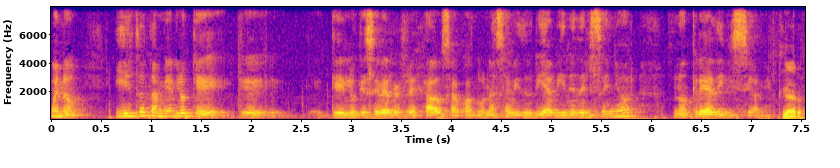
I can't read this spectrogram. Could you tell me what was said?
Bueno, y esto también lo que, que, lo que se ve reflejado, o sea, cuando una sabiduría viene del Señor, no crea divisiones. Claro.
